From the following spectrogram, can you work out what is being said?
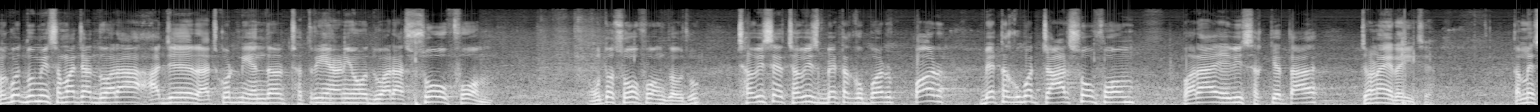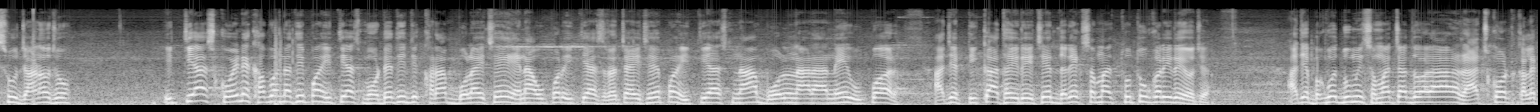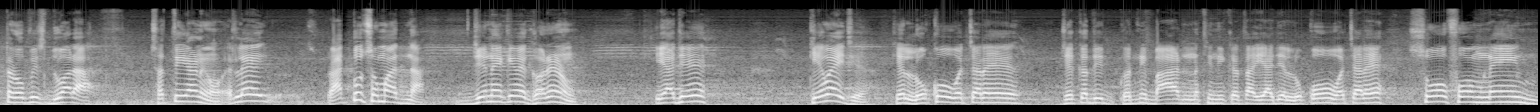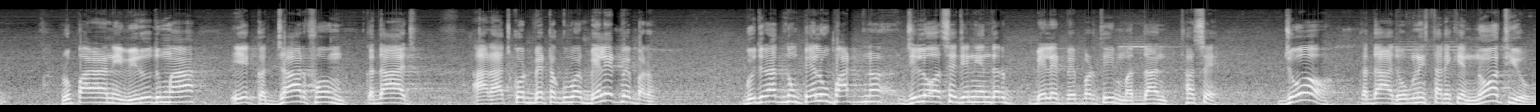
ભગવત ભૂમિ સમાચાર દ્વારા આજે રાજકોટની અંદર છત્રીયાણીઓ દ્વારા સો ફોર્મ, હું તો સો ફોર્મ કહું છું, છવ્વીસે, છવ્વીસ બેઠક ઉપર, પર બેઠક ઉપર ચારસો ફોર્મ ભરાય એવી શક્યતા જણાઈ રહી છે. તમે શું જાણો છો? ઇતિહાસ કોઈને ખબર નથી, પણ ઇતિહાસ મોઢેથી જે ખરાબ બોલાય છે, એના ઉપર ઇતિહાસ રચાય છે, પણ ઇતિહાસના બોલનારાની ઉપર આજે ટીકા થઈ રહી છે, દરેક સમાજ થૂથું કરી રહ્યો છે. આજે ભગવત ભૂમિ સમાચાર દ્વારા રાજકોટ કલેક્ટર ઓફિસ દ્વારા છત્રીયાણીઓ, એટલે રાજપૂત સમાજના, જેને કહેવાય ઘરેણું, એ આજે કહેવાય છે કે લોકો વચારે જે કદી ઘરની બહાર નથી નીકળતા, એ આજે લોકો વચારે સો ફોર્મ નહીં, રૂપાળાની વિરુદ્ધમાં એક હજાર ફોર્મ કદાચ આ રાજકોટ બેઠક ઉપર બેલેટ પેપર ગુજરાતનું પહેલું પાટણ જિલ્લો હશે જેની અંદર બેલેટ પેપરથી મતદાન થશે. જો કદાચ ઓગણીસ તારીખે ન થયું,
